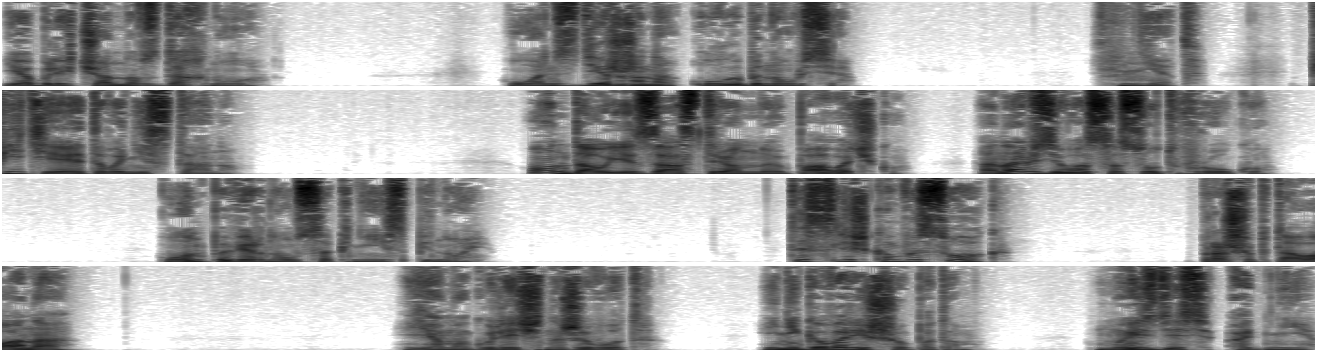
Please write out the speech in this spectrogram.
и облегченно вздохнула. Он сдержанно улыбнулся. «Нет, пить я этого не стану». Он дал ей заостренную палочку, она взяла сосуд в руку. Он повернулся к ней спиной. «Ты слишком высок», — прошептала она. «Я могу лечь на живот. И не говори шепотом. Мы здесь одни».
